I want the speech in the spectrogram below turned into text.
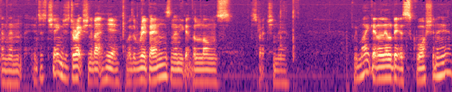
And then it just changes direction about here, where the rib ends, and then you get the long stretch in there. We might get a little bit of squash in here.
